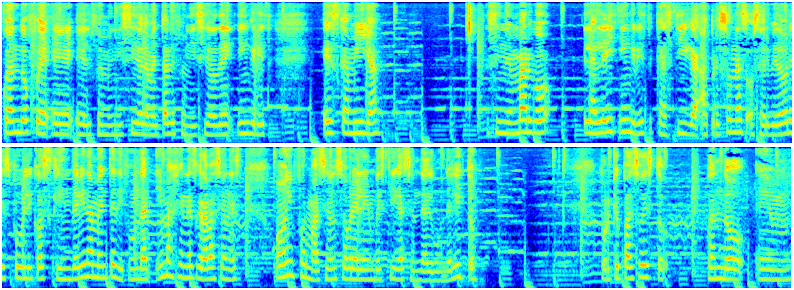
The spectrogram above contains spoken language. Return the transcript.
cuando fue eh, el feminicidio, el lamentable feminicidio de Ingrid Escamilla, sin embargo, la ley Ingrid castiga a personas o servidores públicos que indebidamente difundan imágenes, grabaciones o información sobre la investigación de algún delito. ¿Por qué pasó esto? Cuando, em,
